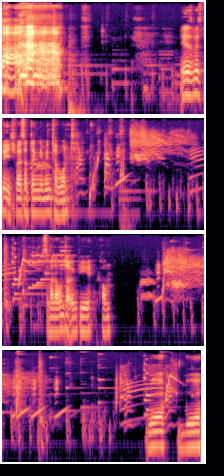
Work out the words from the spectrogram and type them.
Ah! Ah! Ist Mist, ich weiß das Ding im Hintergrund. Immer darunter irgendwie kommen. Bäh, bäh,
